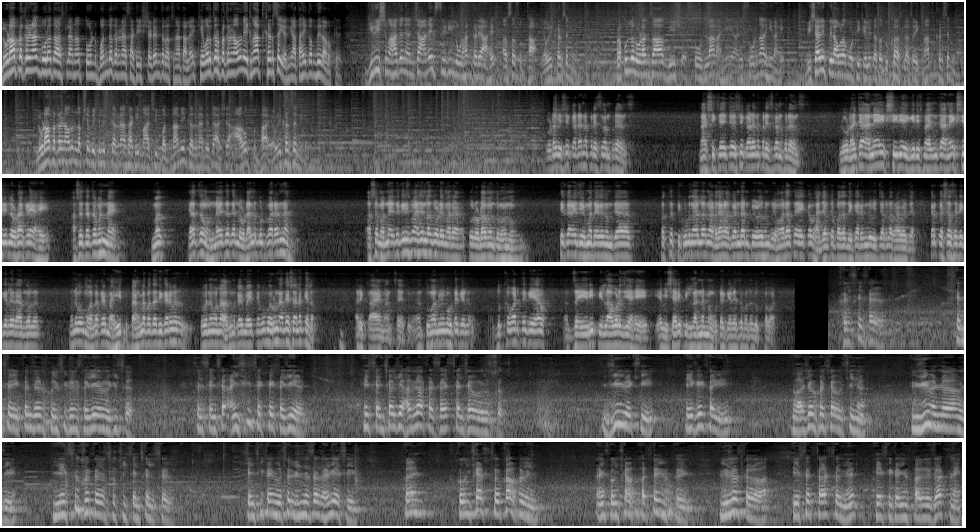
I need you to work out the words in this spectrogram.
लोढा प्रकरणात बोलत असल्यानं तोंड बंद करण्यासाठी षड्यंत्र रचण्यात आलंय. खेवलकर प्रकरणावरून एकनाथ खडसे यांनी आता हे गंभीर आरोप केले गिरीश महाजन यांच्या अनेक सीडी लोढांकडे आहेत असं सुद्धा यावेळी खडसेंनी प्रफुल्ल लोढांचा विष सोडला नाही आणि सोडणारही नाही. विषारी पिलावळं मोठी केली त्याचं दुःख असल्याचं एकनाथ खडसेंनी म्हटलं लोढा प्रकरणावरून लक्ष विचलित करण्यासाठी माझी बदनामी करण्यात येते असे आरोप सुद्धा यावेळी खडसेंनी केले. लोढाविषयी काढा ना प्रेस कॉन्फरन्स. नाशिकच्या याच्याविषयी काढा ना प्रेस कॉन्फरन्स. लोढाच्या अनेक शिडी आहे गिरीश महाजनच्या अनेक शिडी लोढाकडे आहे असं त्याचं म्हणणं आहे. मग त्याचं म्हणणं आहे तर त्या लोढाला बूट मारा ना. असं म्हणणं आहे तर गिरीश महाजनला जोडे मारा तो लोढा म्हणतो म्हणून. ते करायची हिंमत आहे का तुमच्या? फक्त तिकडून आलं ना अर्धा हळकंडान पिळून मला तर एका भाजपच्या पदाधिकाऱ्यांनी विचारलं राहायच्या कारण कशासाठी केलं रे आंदोलन? म्हणे भाऊ मला काही माहीत चांगला पदाधिकारी बरं तो म्हणे मला अजून काही माहीत नाही भाऊ भरून आदेशाला केलं. अरे काय माणसं आहे तुम्ही तुम्हाला मी मोठं केलं. दुःख वाटतं की या जैरी पिल्लावड जी आहे या विषारी पिल्लांना मी मोठं केल्याचं मला दुःख वाटतं. खडसे साहेब त्यांचं एकंदर पोलिटिकल करिअर बघितलं तर त्यांचं ऐंशी टक्के करिअर हे त्यांच्यावर जे हल्ला करतात त्यांच्यावर होतं जी व्यक्ती एकेकाळी भाजपच्या वतीनं विधिमंडळामध्ये नेतृत्व करत होती त्यांच्या विचार त्यांची काही मतभिन्नता झाली असेल पण कोणत्या टोकापर्यंत आणि कोणत्या पातळीपर्यंत विरोध करावा याचं तारतम्य या ठिकाणी पाळलं जात नाही.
